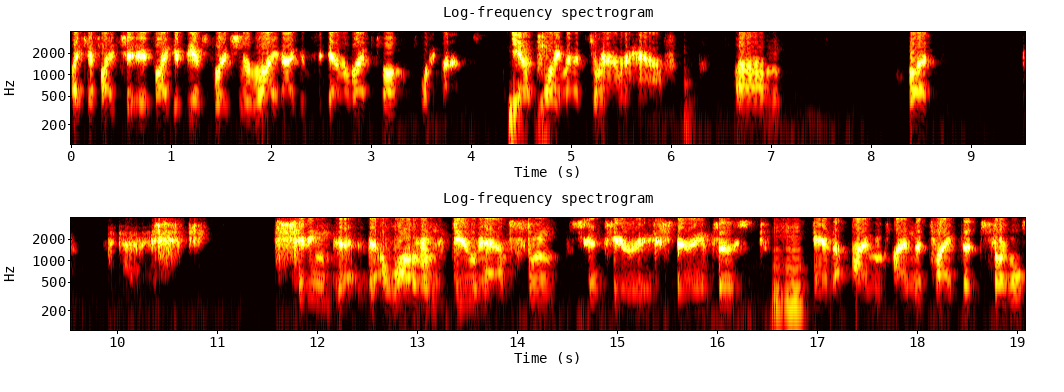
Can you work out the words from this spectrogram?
like if I t- if I get the inspiration to write, I can sit down and write a song in 20 minutes. Yeah, you know, 20 minutes to an hour and a half. Um, but sitting, a lot of them do have some sincere experiences, mm-hmm. and I'm I'm the type that struggles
